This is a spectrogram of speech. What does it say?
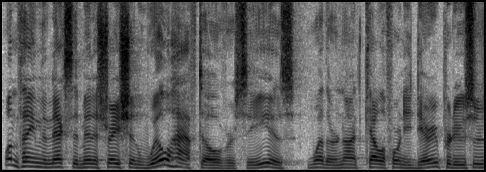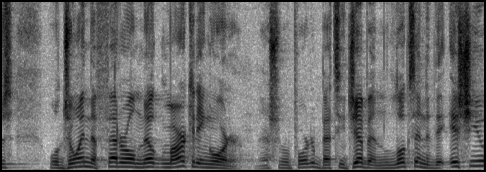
One thing the next administration will have to oversee is whether or not California dairy producers will join the federal milk marketing order. National reporter Betsy Jibben looks into the issue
